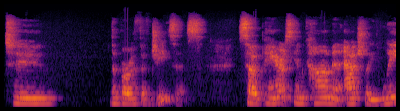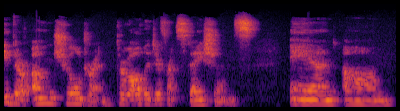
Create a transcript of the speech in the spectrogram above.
to the birth of Jesus. So parents can come and actually lead their own children through all the different stations and um,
